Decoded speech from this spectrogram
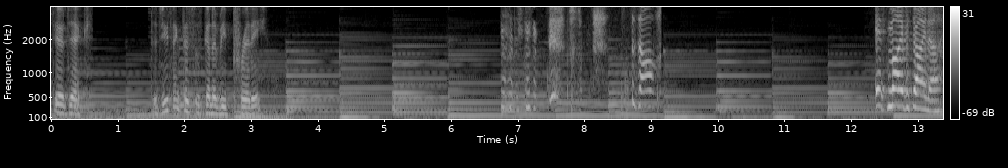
Dear Dick, did you think this was gonna be pretty? Bizarre. It's my vagina.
